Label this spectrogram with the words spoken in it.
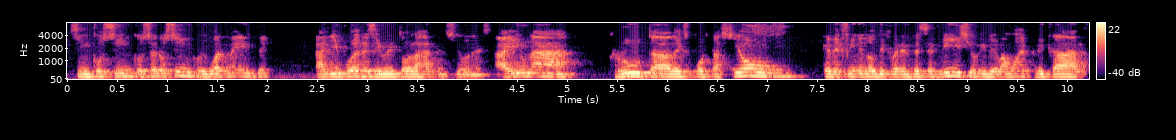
5505 igualmente allí puede recibir todas las atenciones. Hay una ruta de exportación, que definen los diferentes servicios y le vamos a explicar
